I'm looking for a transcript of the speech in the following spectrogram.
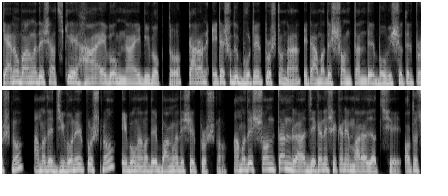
কেন বাংলাদেশ আজকে হা এবং নাই বিভক্ত? কারণ এটা শুধু ভোটের প্রশ্ন না, এটা আমাদের সন্তানদের ভবিষ্যতের প্রশ্ন, আমাদের জীবনের প্রশ্ন এবং আমাদের বাংলাদেশের প্রশ্ন। আমাদের সন্তানরা যেখানে সেখানে মারা যাচ্ছে, অথচ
